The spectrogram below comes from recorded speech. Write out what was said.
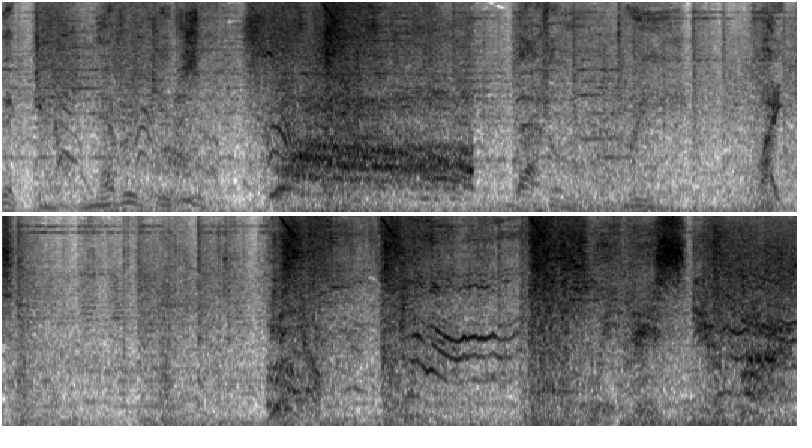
Victor never gives up. Battle 3. Fight! Witness you burn!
